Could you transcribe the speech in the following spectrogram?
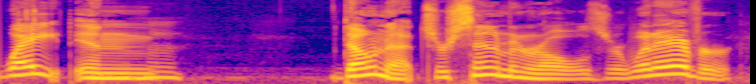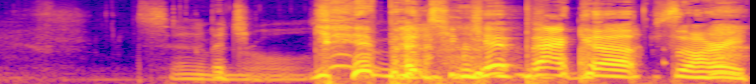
weight in donuts or cinnamon rolls or whatever. Cinnamon But you- rolls. but you get back up. Sorry,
